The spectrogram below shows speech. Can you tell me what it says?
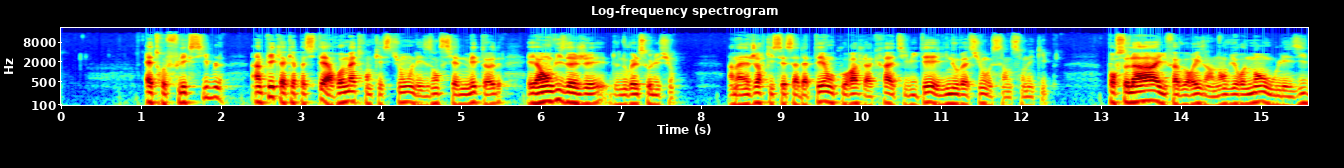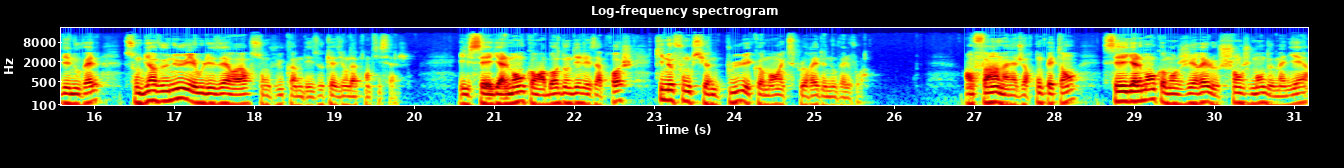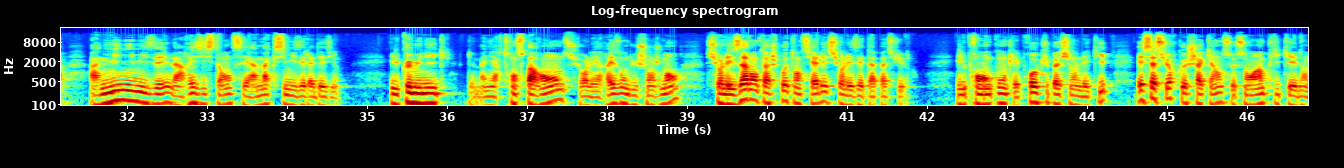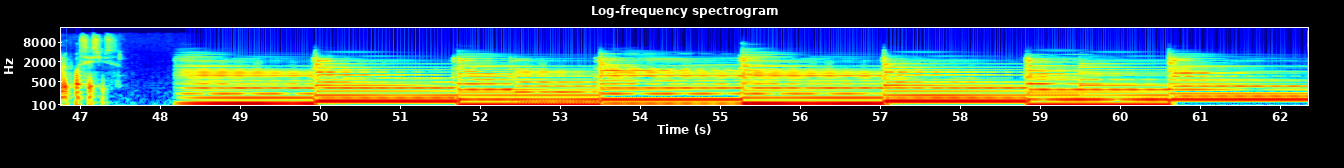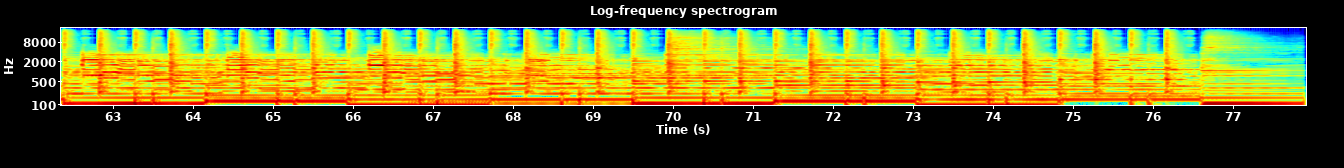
Être flexible implique la capacité à remettre en question les anciennes méthodes et à envisager de nouvelles solutions. Un manager qui sait s'adapter encourage la créativité et l'innovation au sein de son équipe. Pour cela, il favorise un environnement où les idées nouvelles sont bienvenues et où les erreurs sont vues comme des occasions d'apprentissage. Il sait également quand abandonner les approches qui ne fonctionnent plus et comment explorer de nouvelles voies. Enfin, un manager compétent sait également comment gérer le changement de manière à minimiser la résistance et à maximiser l'adhésion. Il communique de manière transparente sur les raisons du changement, sur les avantages potentiels et sur les étapes à suivre. Il prend en compte les préoccupations de l'équipe et s'assure que chacun se sent impliqué dans le processus.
